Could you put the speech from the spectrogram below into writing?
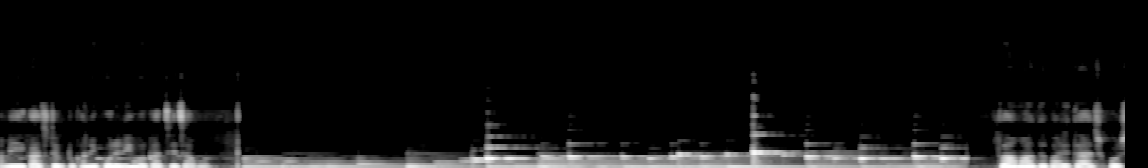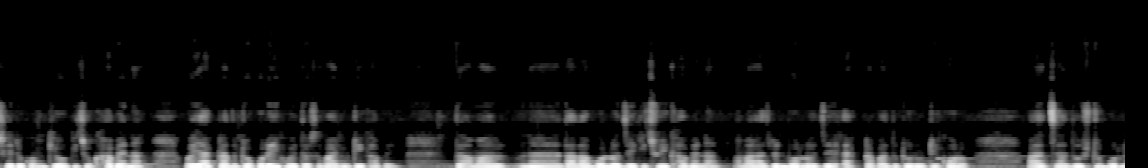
আমি এই কাজটা একটুখানি করে নিই, ওর কাছে যাব তো আমাদের বাড়িতে আজকেও সেরকম কেউ কিছু খাবে না। ওই একটা দুটো করেই হয়তো সবাই রুটি খাবে। তো আমার দাদা বলল যে কিছুই খাবে না। আমার হাজব্যান্ড বলল যে একটা বা দুটো রুটি করো। আচ্ছা দুষ্টু বলল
